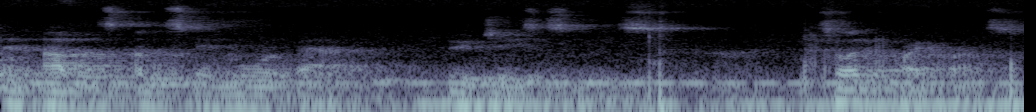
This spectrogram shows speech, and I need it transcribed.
and others understand more about who Jesus is. So let me pray for us.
